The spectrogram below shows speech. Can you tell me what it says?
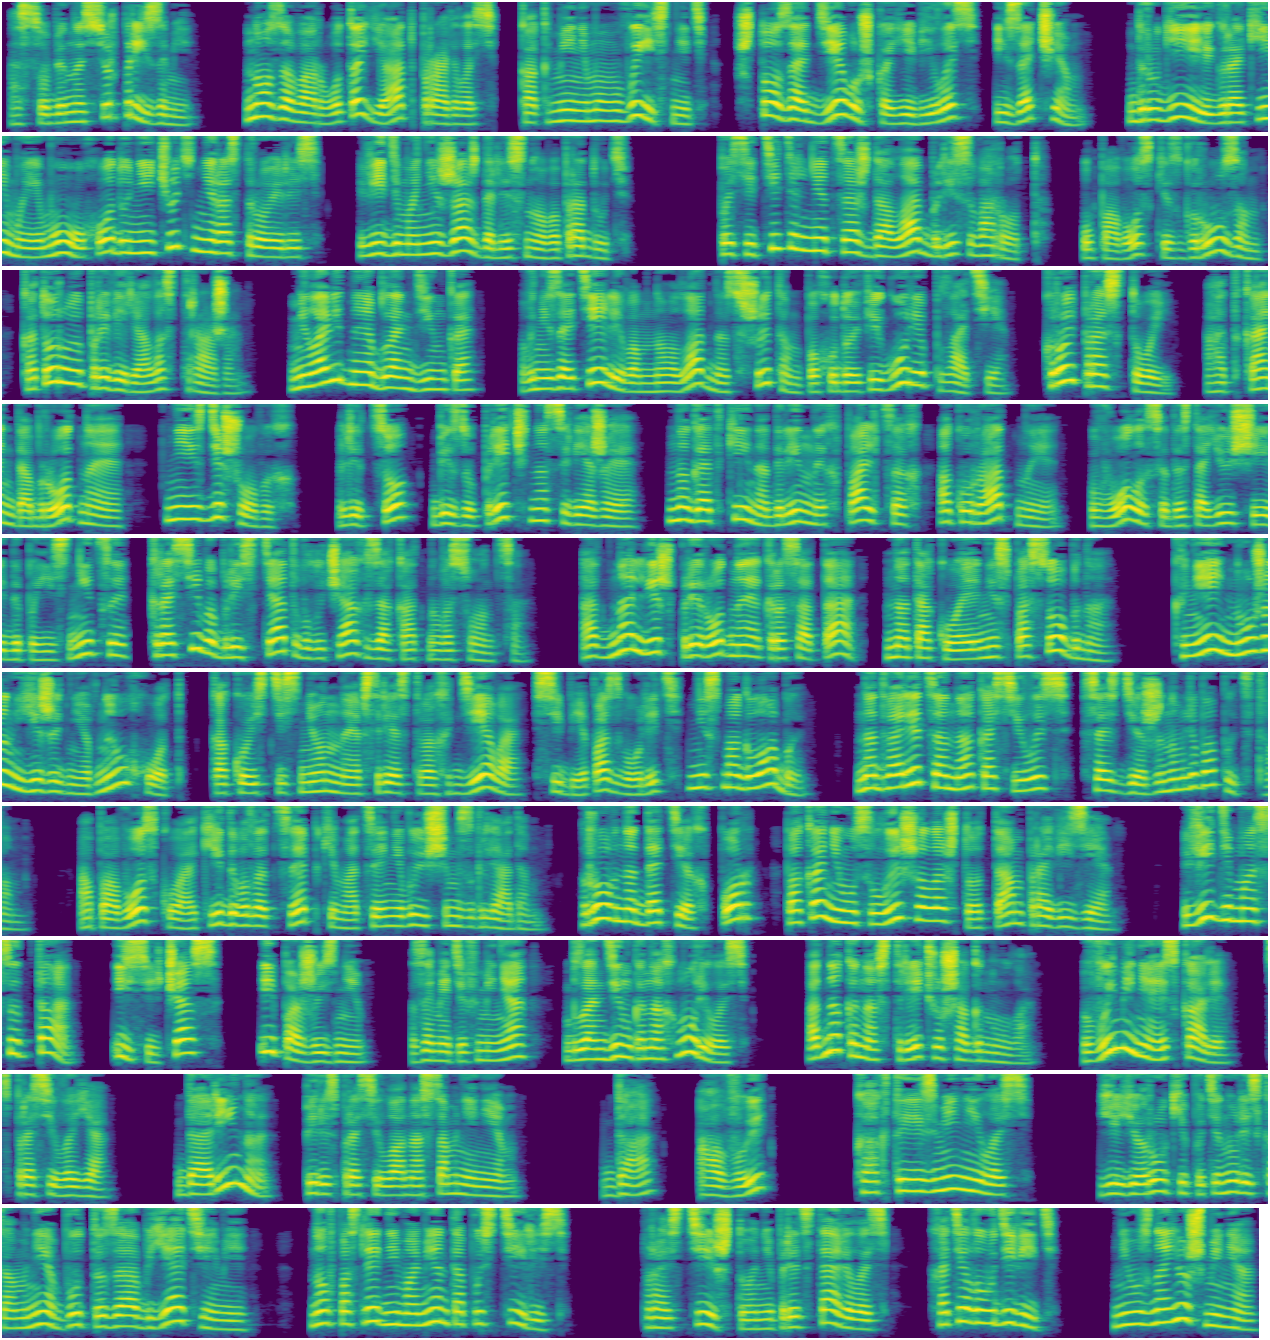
особенно с сюрпризами. Но за ворота я отправилась, как минимум выяснить, что за девушка явилась и зачем. Другие игроки моему уходу ничуть не расстроились, видимо, не жаждали снова продуть. Посетительница ждала близ ворот у повозки с грузом, которую проверяла стража. Миловидная блондинка в незатейливом, но ладно сшитом по худой фигуре платье. Крой простой, а ткань добротная, не из дешевых. Лицо безупречно свежее, ноготки на длинных пальцах аккуратные, волосы, достающие до поясницы, красиво блестят в лучах закатного солнца. Одна лишь природная красота на такое не способна. К ней нужен ежедневный уход, какой стесненная в средствах дева себе позволить не смогла бы. На дворец она косилась со сдержанным любопытством, а повозку окидывала цепким оценивающим взглядом. Ровно до тех пор, пока не услышала, что там провизия. Видимо, сыта и сейчас, и по жизни. Заметив меня, блондинка нахмурилась, однако навстречу шагнула. «Вы меня искали?» спросила я. Дарина? переспросила она с сомнением. Да, а вы? Как ты изменилась? Ее руки потянулись ко мне, будто за объятиями, но в последний момент опустились. Прости, что не представилась, хотела удивить. Не узнаешь меня?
